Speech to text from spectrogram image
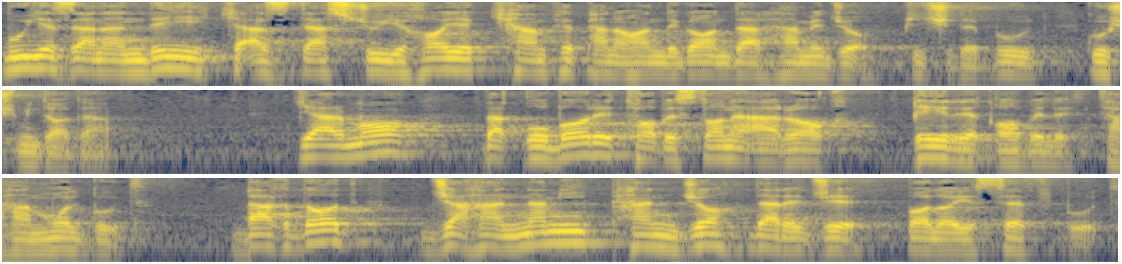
بوی زنندهی که از دستجویی های کمپ پناهندگان در همه جا پیچیده بود گوش می دادم. گرما و قبار تابستان عراق غیر قابل تحمل بود. بغداد جهنمی پنجاه درجه بالای صفر بود.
